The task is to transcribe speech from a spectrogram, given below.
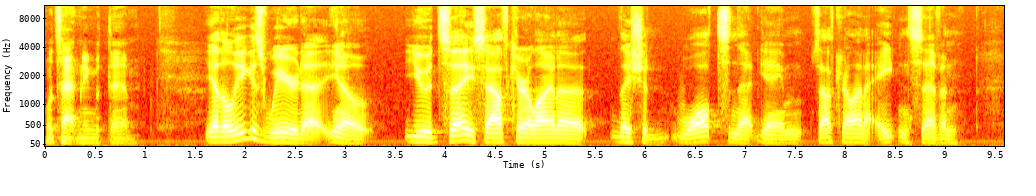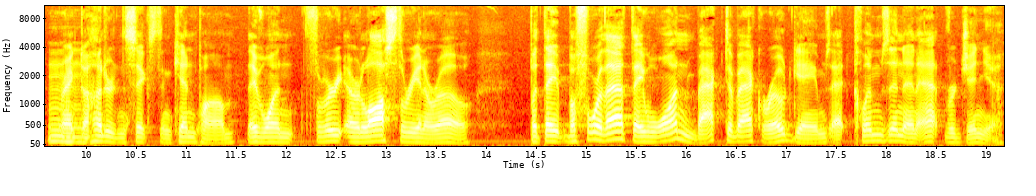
what's happening with them. Yeah, the league is weird. Uh, you know, you would say South Carolina they should waltz in that game. South Carolina eight and 7 ranked 106th in KenPom. They've won three or lost three in a row, but they before that they won back to back road games at Clemson and at Virginia.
